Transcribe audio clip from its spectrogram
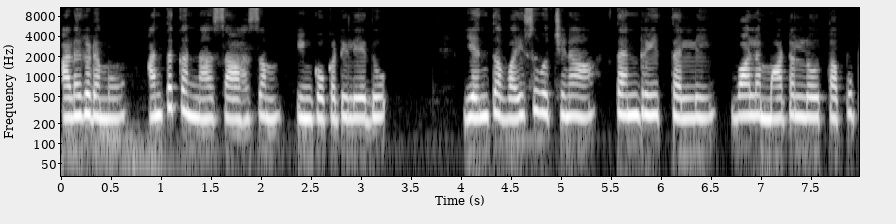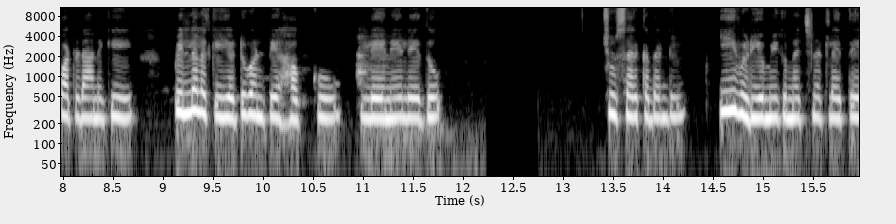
అడగడము అంతకన్నా సాహసం ఇంకొకటి లేదు. ఎంత వయసు వచ్చినా తండ్రి తల్లి వాళ్ళ మాటల్లో తప్పు పట్టడానికి పిల్లలకి ఎటువంటి హక్కు లేనే లేదు. చూశారు కదండి? ఈ వీడియో మీకు నచ్చినట్లయితే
